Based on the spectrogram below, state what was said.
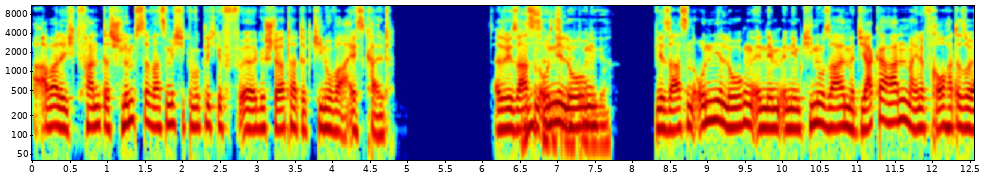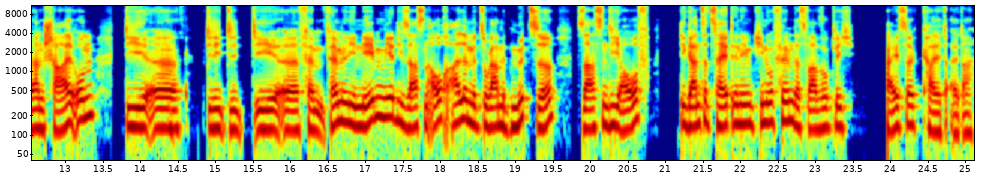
aber ich fand das Schlimmste, was mich wirklich äh, gestört hat, das Kino war eiskalt. Also wir saßen ungelogen. Wir saßen ungelogen in dem, in dem Kinosaal mit Jacke an. Meine Frau hatte so ja einen Schal um. Die, äh, die, die, die äh, Fam Family neben mir, die saßen auch alle mit, sogar mit Mütze, saßen die auf. Die ganze Zeit in dem Kinofilm. Das war wirklich scheiße kalt, Alter.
